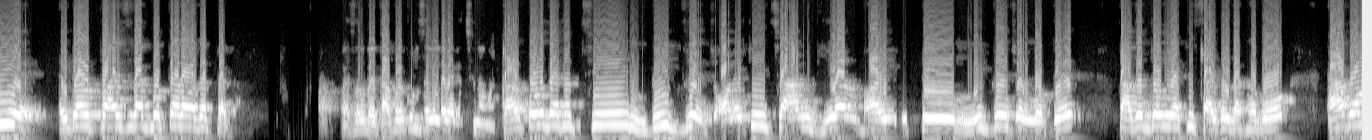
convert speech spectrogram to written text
দিয়ে এটার প্রাইস রাখব তেরো হাজার টাকা। ফয়সাল ভাই তারপরে কোন সাইকেলটা দেখাচ্ছেন আমার তারপরে দেখাচ্ছি মিড রেঞ্জ অনেকেই চান গিয়ার ভাই একটু মিড রেঞ্জের মধ্যে। তাদের জন্য একটি সাইকেল দেখাবো। এবং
